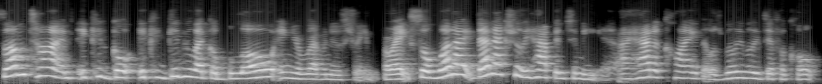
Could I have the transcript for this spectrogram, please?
Sometimes it could go, it can give you like a blow in your revenue stream. All right. So, what I that actually happened to me, I had a client that was really, really difficult.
